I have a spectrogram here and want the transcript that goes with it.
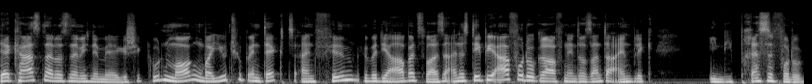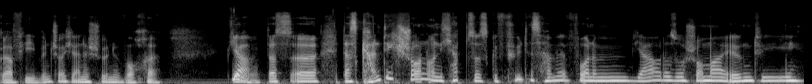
Der Carsten hat uns nämlich eine Mail geschickt. Guten Morgen, bei YouTube entdeckt ein Film über die Arbeitsweise eines DPA-Fotografen. Interessanter Einblick in die Pressefotografie. Wünsche euch eine schöne Woche. Ja, das, äh, das kannte ich schon und ich habe so das Gefühl, das haben wir vor einem Jahr oder so schon mal irgendwie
